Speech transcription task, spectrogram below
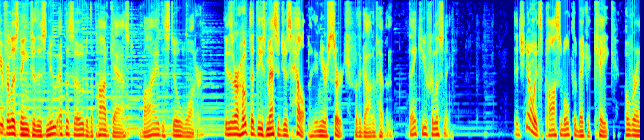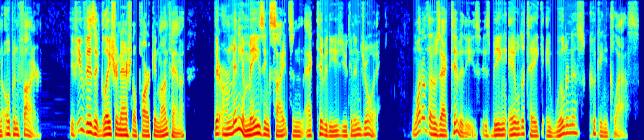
you for listening to this new episode of the podcast, By the Still Water. It is our hope that these messages help in your search for the God of heaven. Thank you for listening. Did you know it's possible to bake a cake over an open fire? If you visit Glacier National Park in Montana, there are many amazing sights and activities you can enjoy. One of those activities is being able to take a wilderness cooking class.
